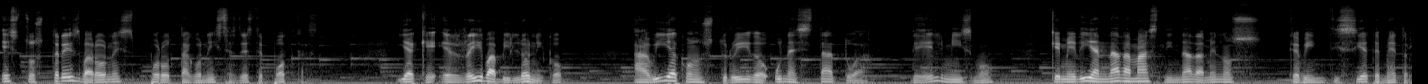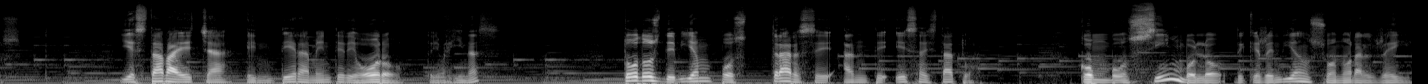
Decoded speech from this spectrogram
estos tres varones protagonistas de este podcast, ya que el rey babilónico había construido una estatua de él mismo que medía nada más ni nada menos que 27 metros y estaba hecha enteramente de oro, ¿te imaginas? Todos debían postrarse ante esa estatua como símbolo de que rendían su honor al rey,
